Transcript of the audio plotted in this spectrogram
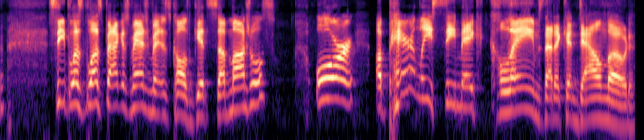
C++ package management is called Git submodules, or apparently CMake claims that it can download.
